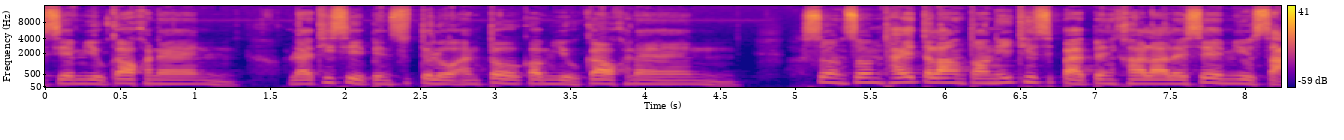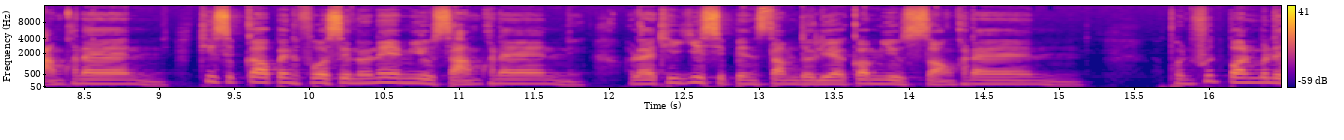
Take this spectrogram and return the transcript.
เซียมีอยู่ 9 คะแนน และที่ 4 เป็นซุตเตโรอันโตก็มีอยู่ 9 คะแนน ส่วนโซนไทยตารางตอนนี้ที่ 18 เป็นคาราเลเซ่มีอยู่ 3 คะแนน ที่ 19 เป็นโฟเซโนเน่มีอยู่ 3 คะแนน และที่ 20 เป็นซัมโดเรียก็มีอยู่ 2 คะแนน ผลฟุตบอลบุนเด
